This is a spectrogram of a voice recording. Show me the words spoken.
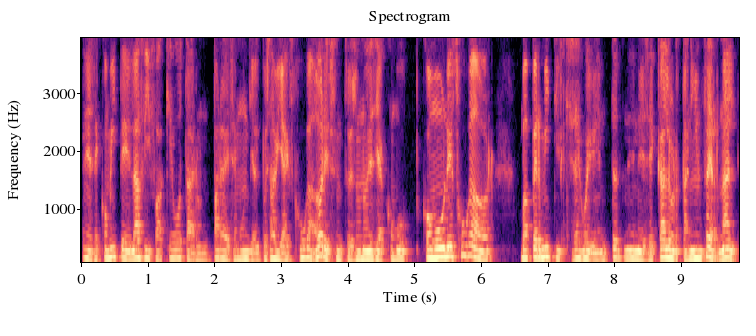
ese comité de la FIFA que votaron para ese mundial, pues había exjugadores. Entonces uno decía, ¿cómo, cómo un exjugador va a permitir que se juegue en, ese calor tan infernal?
